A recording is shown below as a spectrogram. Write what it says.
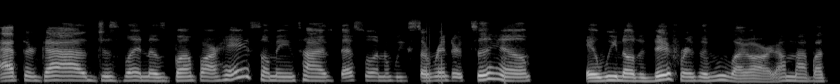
after God just letting us bump our head so many times. That's when we surrender to Him and we know the difference. And we're like, all right, I'm not about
